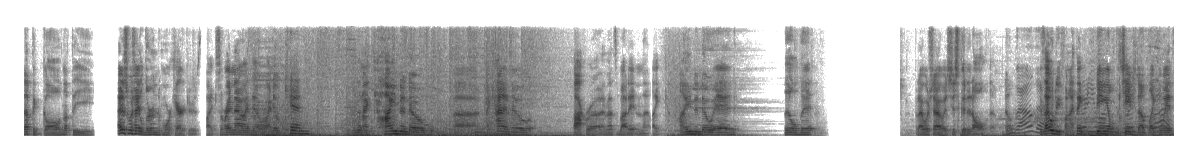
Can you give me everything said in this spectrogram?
not the gall, not the. I just wish I learned more characters. Like so, right now I know I know Ken, and then I kind of know, uh, I kind of know Sakura, and that's about it. And I like kind of know Ed, a little bit. But I wish I was just good at all of them. You know? Well, Because that would be fun. I think being able to change it up like the way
